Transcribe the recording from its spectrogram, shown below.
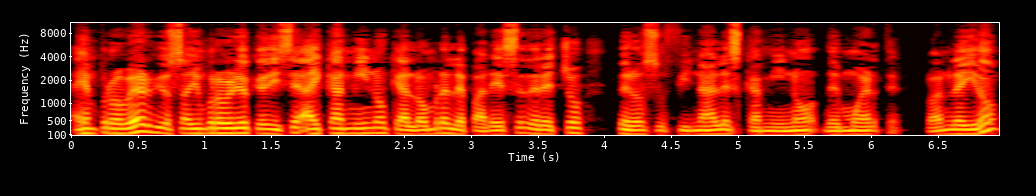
en Proverbios hay un proverbio que dice, hay camino que al hombre le parece derecho, pero su final es camino de muerte. ¿Lo han leído?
